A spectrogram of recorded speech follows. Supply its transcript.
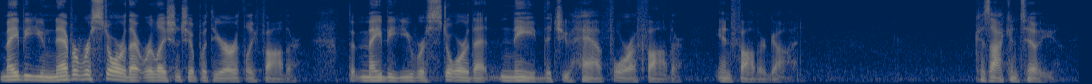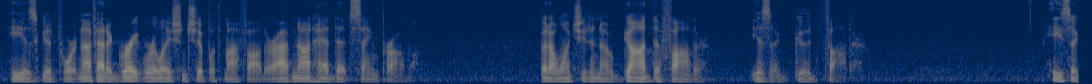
Maybe you never restore that relationship with your earthly father, but maybe you restore that need that you have for a father in Father God. Because I can tell you, He is good for it. And I've had a great relationship with my father. I've not had that same problem. But I want you to know God the Father is a good father. He's a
